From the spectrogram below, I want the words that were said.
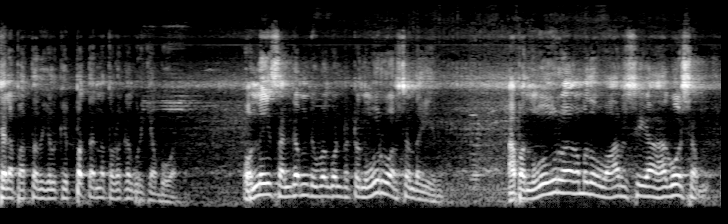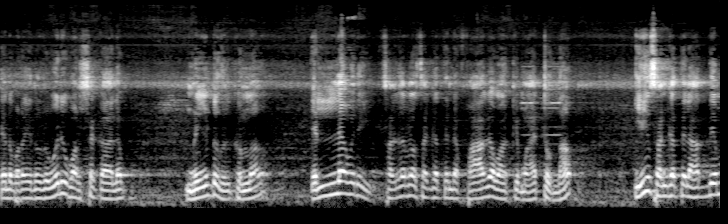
ചില പദ്ധതികൾക്ക് ഇപ്പം തന്നെ തുടക്കം കുറിക്കാൻ പോവാം. ഒന്ന് ഈ സംഘം രൂപം കൊണ്ടിട്ട് നൂറ് വർഷം തികയുന്നു അപ്പം നൂറാമത് വാർഷിക ആഘോഷം എന്ന് പറയുന്നത് ഒരു വർഷക്കാലം നീണ്ടു നിൽക്കുന്ന എല്ലാവരെയും സഹകരണ സംഘത്തിന്റെ ഭാഗമാക്കി മാറ്റുന്ന ഈ സംഘത്തിൽ ആദ്യം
